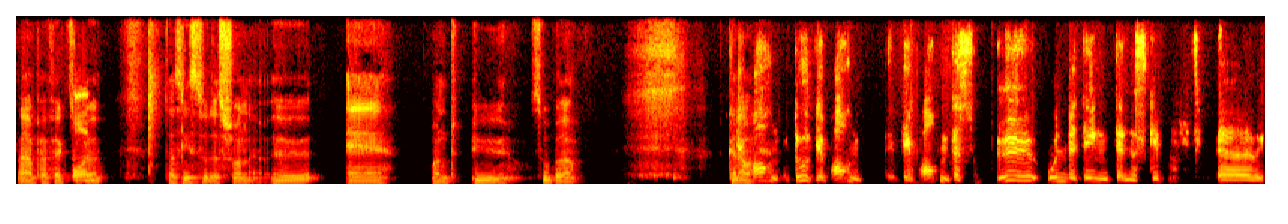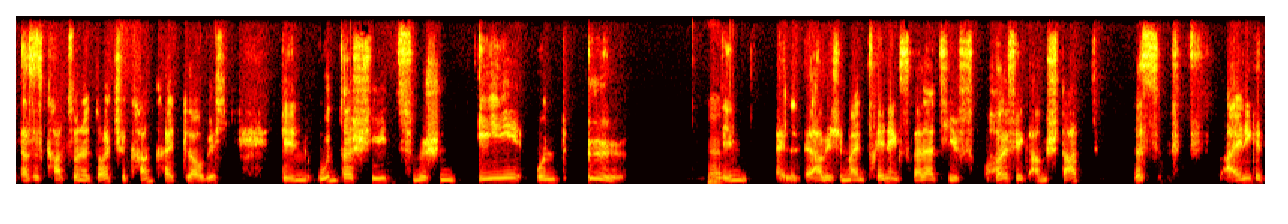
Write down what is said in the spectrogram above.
Ja, perfekt, super. Und da siehst du das schon. Ö, Ä und Ü. Super. Genau. Wir brauchen, du, wir brauchen, wir brauchen das Ö unbedingt, denn es gibt, äh, das ist gerade so eine deutsche Krankheit, glaube ich, den Unterschied zwischen E und Ö. Ja. Den äh, habe ich in meinen Trainings relativ häufig am Start, dass einige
